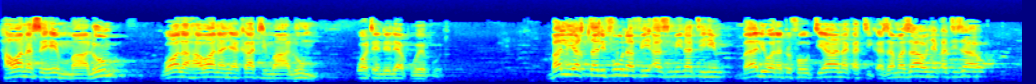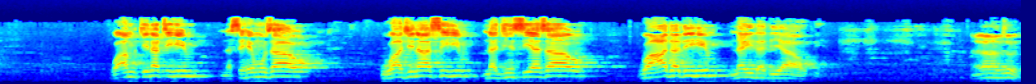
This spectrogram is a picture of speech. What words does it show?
hawana sehemu maalum wala hawana nyakati maalum wataendelea kuwepo bali yakhtalifuna fi azminatihim bali wanatofautiana katika zama zao nyakati zao wa amkinatihim na sehemu zao wa jinasihim na jinsia zao wa adadihim na idadi yao pia. Naelewana vizuri?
